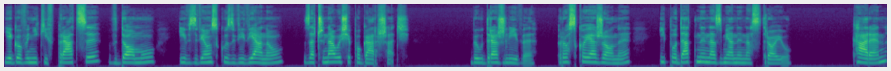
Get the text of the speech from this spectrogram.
Jego wyniki w pracy, w domu i w związku z Vivianą zaczynały się pogarszać. Był drażliwy, rozkojarzony i podatny na zmiany nastroju. Karen,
